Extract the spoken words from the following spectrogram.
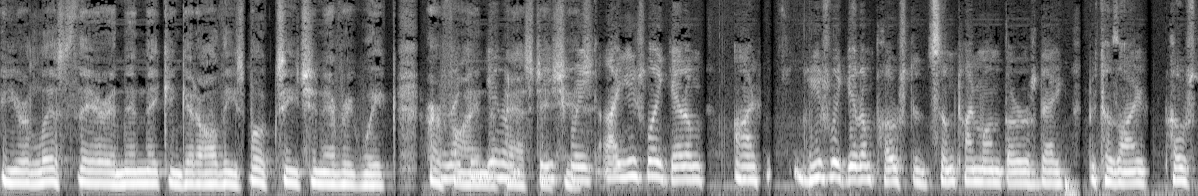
your list there, and then they can get all these books each and every week or And find the past each issues. week. I usually get them I usually get them posted sometime on Thursday because I post,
